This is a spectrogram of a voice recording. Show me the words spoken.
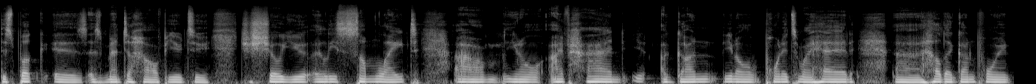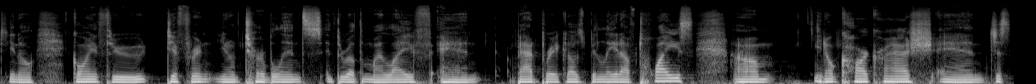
this book is is meant to help you to to show you at least some light. Um you know i've had a gun you know pointed to my head uh, held at gunpoint you know going through different you know turbulence throughout my life and bad breakups been laid off twice um you know car crash and just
